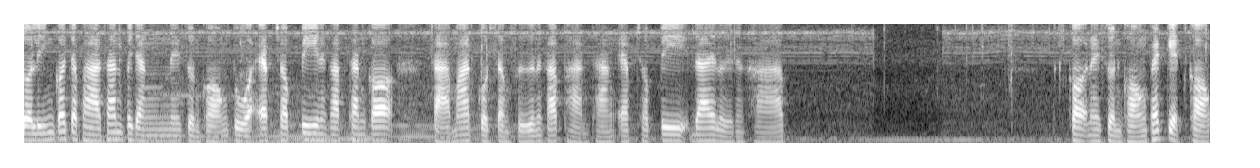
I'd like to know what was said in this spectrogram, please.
ตัวลิงก์ก็จะพาท่านไปยังในส่วนของตัวแอป s h อ p e e นะครับ ท่านก็สามารถกดสั่งซื้อนะครับ ผ่านทางแอป s h อ p e e ได้เลยนะครับก็ในส่วนของแพ็กเกจของ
